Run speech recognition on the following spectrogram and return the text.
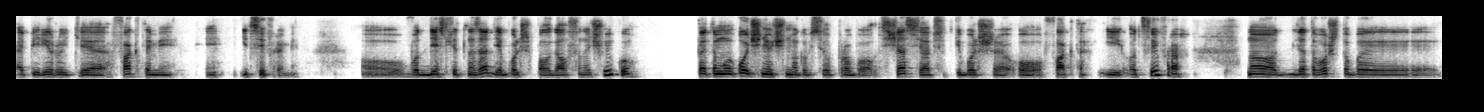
оперируйте фактами и, и цифрами. Вот 10 лет назад я больше полагался на чуйку, поэтому очень-очень много всего пробовал. Сейчас я все-таки больше о фактах и о цифрах, но для того, чтобы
